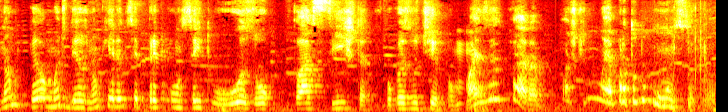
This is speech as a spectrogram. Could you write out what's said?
Não, pelo amor de Deus, não querendo ser preconceituoso ou classista ou coisa do tipo. Mas, é, cara, acho que não é pra todo mundo, sacou?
